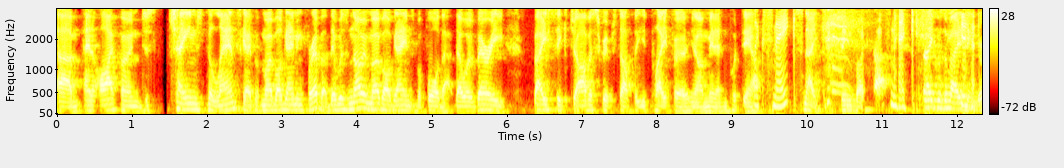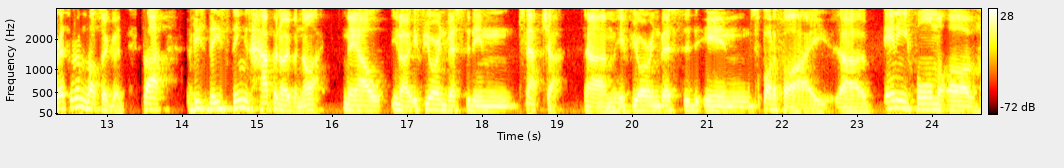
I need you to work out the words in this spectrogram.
Um, and iPhone just changed the landscape of mobile gaming forever. There was no mobile games before that. They were very basic JavaScript stuff that you'd play for you know a minute and put down, like Snake, Snake, things like that. Snake, Snake was amazing. Yeah. The rest of them not so good, but these these things happen overnight. Now, you know, if you're invested in Snapchat, um, if you're invested in Spotify, uh, any form of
